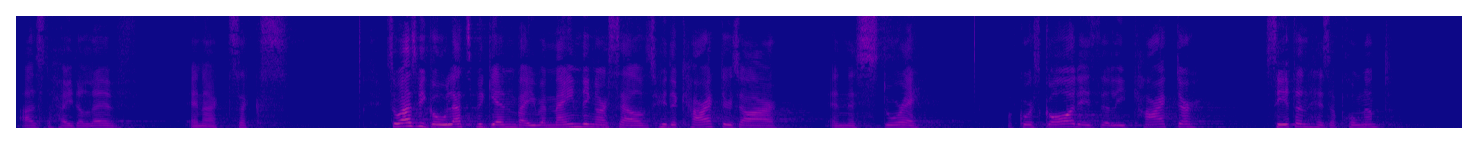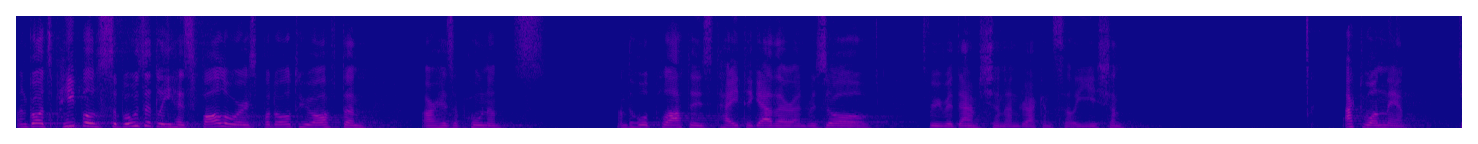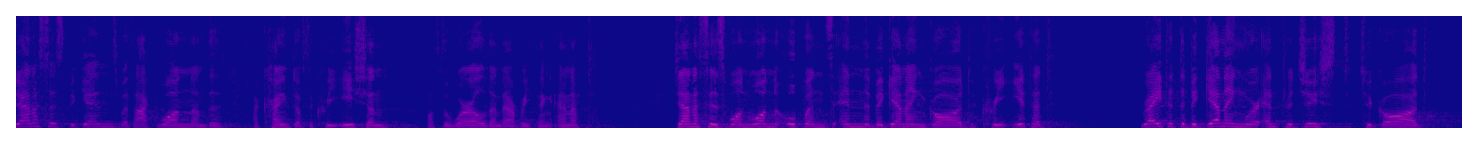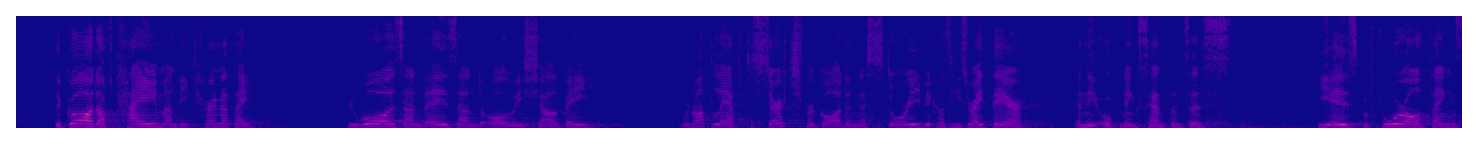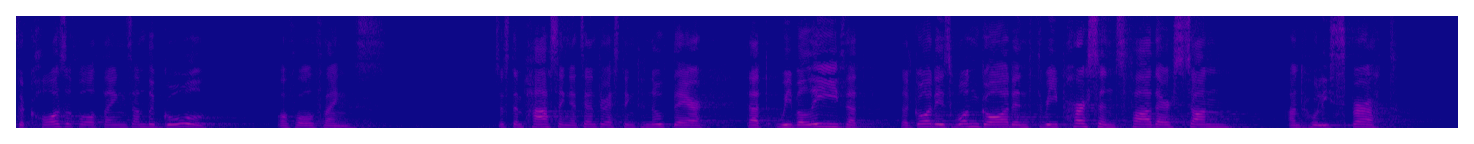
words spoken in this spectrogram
as to how to live in Act 6. So, as we go, let's begin by reminding ourselves who the characters are in this story. Of course, God is the lead character, Satan, his opponent, and God's people, supposedly his followers, but all too often are his opponents. And the whole plot is tied together and resolved through redemption and reconciliation. Act 1 then. Genesis begins with Act 1 and the account of the creation of the world and everything in it. Genesis 1 1 opens In the beginning, God created. Right at the beginning, we're introduced to God, the God of time and eternity, who was and is and always shall be. We're not left to search for God in this story because He's right there in the opening sentences. He is before all things, the cause of all things, and the goal of all things. Just in passing, it's interesting to note there that we believe that that God is one God in three persons Father, Son, and Holy Spirit.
